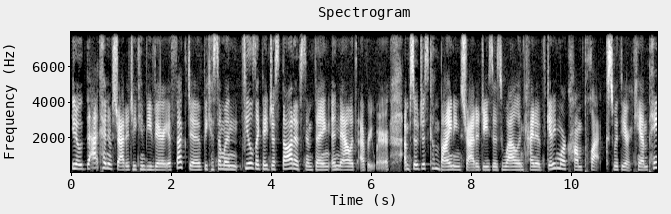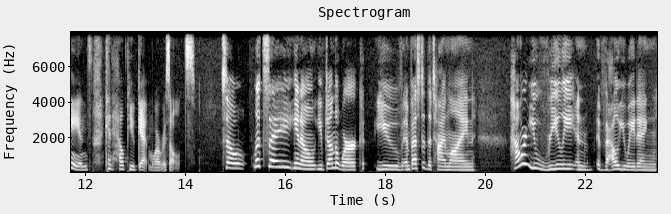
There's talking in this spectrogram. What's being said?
you know, that kind of strategy can be very effective because someone feels like they just thought of something and now it's everywhere. Um, so just combining strategies as well and kind of getting more complex with your campaigns can help you get more results. So let's say, you know, you've done the work, you've invested the timeline. How are you really in evaluating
